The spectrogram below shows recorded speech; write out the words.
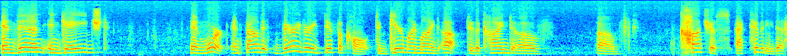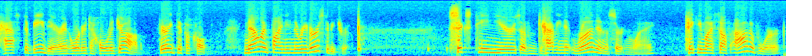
and then engaged in work and found it very, very difficult to gear my mind up to the kind of, of conscious activity that has to be there in order to hold a job. Very difficult. Now I'm finding the reverse to be true. 16 years of having it run in a certain way, taking myself out of work,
